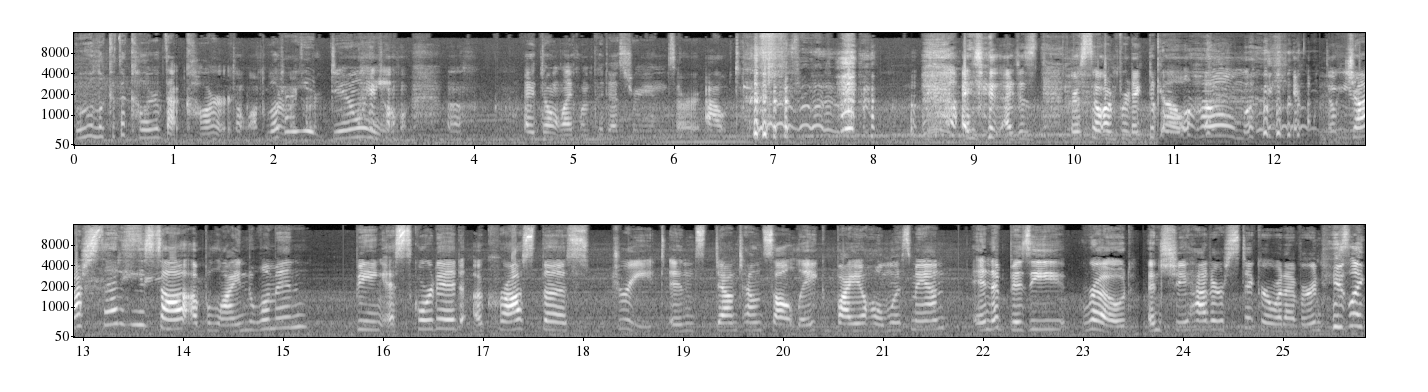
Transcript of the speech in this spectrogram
"Ooh, look at the color of that car. Don't walk what are you car." doing?" I don't. Uh, I don't like when pedestrians are out. I just, I just, they're so unpredictable. Go home. Don't? Josh said he saw a blind woman being escorted across the street in downtown Salt Lake by a homeless man in a busy road and she had her stick or whatever and he's like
